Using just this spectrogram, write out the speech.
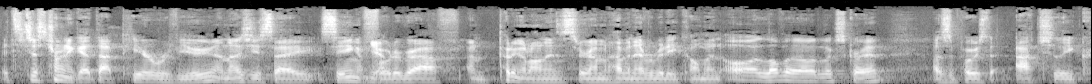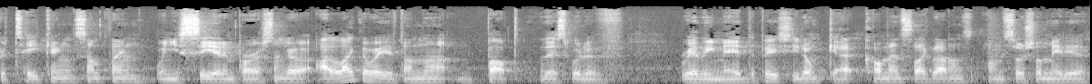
it's just trying to get that peer review, and as you say, seeing a Yeah. photograph and putting it on Instagram and having everybody comment, "Oh, I love it! Oh, it looks great," as opposed to actually critiquing something when you see it in person. and Go, I like the way you've done that, but this would have really made the piece. You don't get comments like that on, on social media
